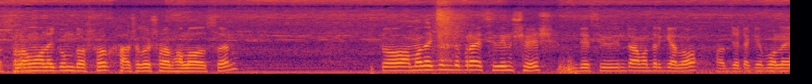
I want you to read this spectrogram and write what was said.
আসসালামু আলাইকুম দর্শক, আশা করি সবাই ভালো আছেন। তো আমাদের কিন্তু প্রায় সিজন শেষ, যে সিজনটা আমাদের গেল, যেটাকে বলে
